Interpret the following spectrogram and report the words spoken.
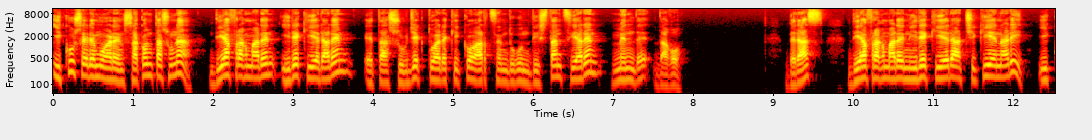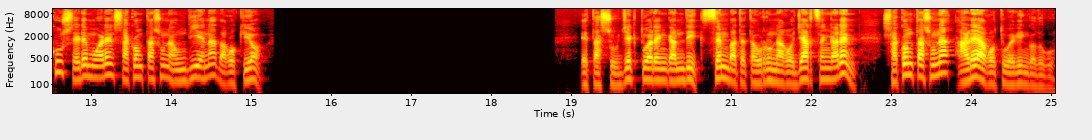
Ikus eremuaren sakontasuna diafragmaren irekieraren eta subjektuarekiko hartzen dugun distantziaren mende dago. Beraz, diafragmaren irekiera txikienari ikus eremuaren sakontasuna handiena dagokio. Eta subjektuaren gandik zenbat eta urrunago jartzen garen, sakontasuna areagotu egingo dugu.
